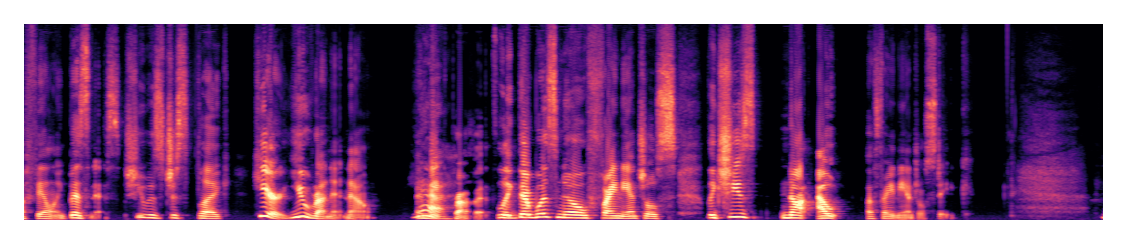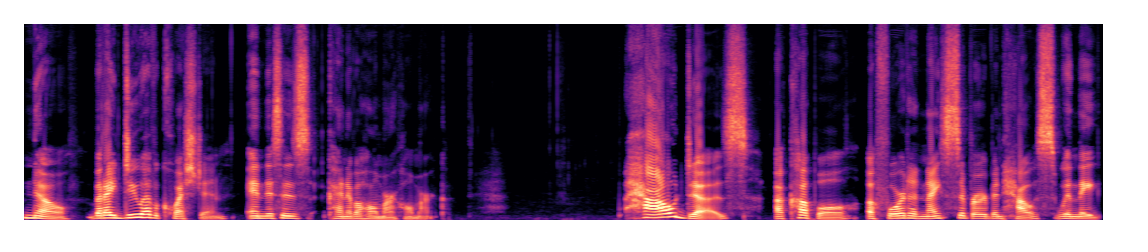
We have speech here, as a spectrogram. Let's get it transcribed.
a failing business. She was just like, here, you run it now. and make profits. Like there was no financial s- like she's not out a financial stake. No, but I do have a question, and this is kind of a hallmark hallmark. How does a couple afford a nice suburban house when they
